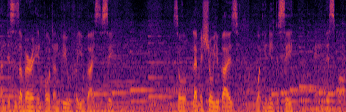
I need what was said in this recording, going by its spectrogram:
And this is a very important view for you guys to see. So let me show you guys what you need to see in this spot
